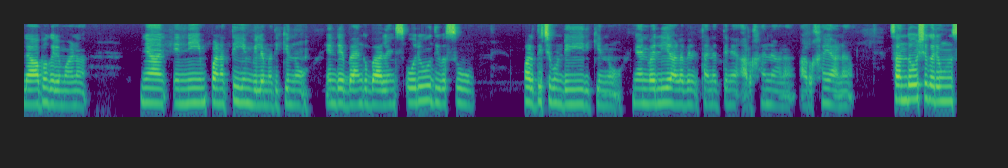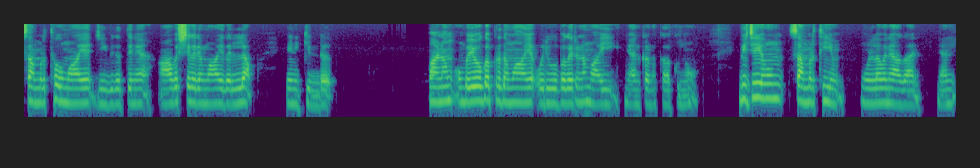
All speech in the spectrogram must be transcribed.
ലാഭകരമാണ്. ഞാൻ എന്നെയും പണത്തെയും വിലമതിക്കുന്നു. എന്റെ ബാങ്ക് ബാലൻസ് ഓരോ ദിവസവും വർദ്ധിച്ചുകൊണ്ടേയിരിക്കുന്നു. ഞാൻ വലിയ അളവിൽ ധനത്തിന് അർഹനാണ് അർഹയാണ്. സന്തോഷകരവും സമൃദ്ധവുമായ ജീവിതത്തിന് ആവശ്യകരമായതെല്ലാം എനിക്കുണ്ട്. പണം ഉപയോഗപ്രദമായ ഒരു ഉപകരണമായി ഞാൻ കണക്കാക്കുന്നു. വിജയവും സമൃദ്ധിയും ഉള്ളവനാകാൻ ഞാൻ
